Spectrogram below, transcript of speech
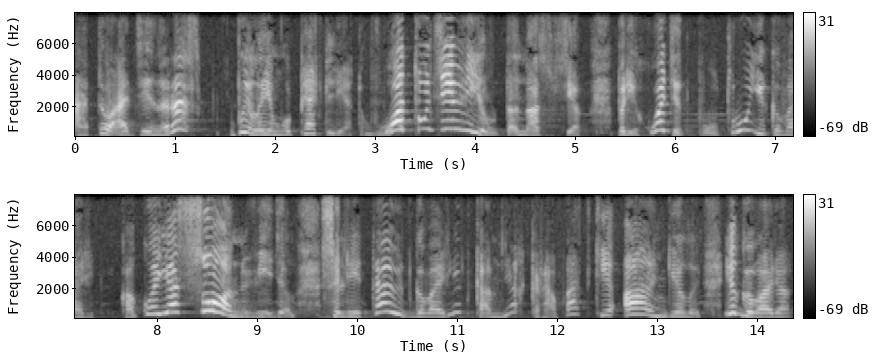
а то один раз было ему пять лет. Вот удивил-то нас всех. Приходит поутру и говорит, какой я сон видел. Слетают, говорит, ко мне к кроватке ангелы и говорят,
